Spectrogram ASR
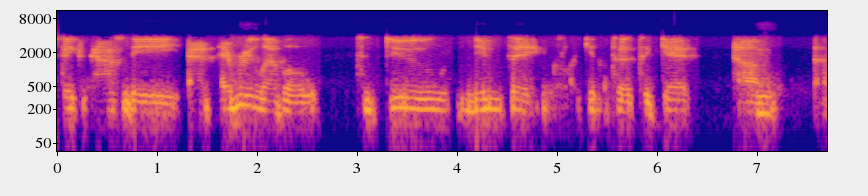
state capacity at every level to do new things, like you know, to to get um, uh,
